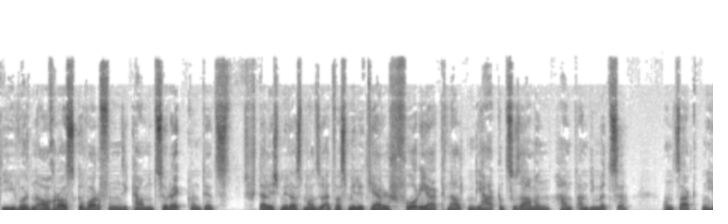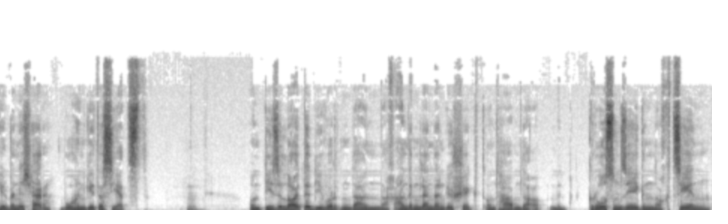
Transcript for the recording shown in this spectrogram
die wurden auch rausgeworfen, sie kamen zurück und jetzt stelle ich mir das mal so etwas militärisch vor, ja, knallten die Haken zusammen, Hand an die Mütze und sagten, hier bin ich Herr, wohin geht es jetzt? Hm. Und diese Leute, die wurden dann nach anderen Ländern geschickt und haben da mit großem Segen noch 10,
